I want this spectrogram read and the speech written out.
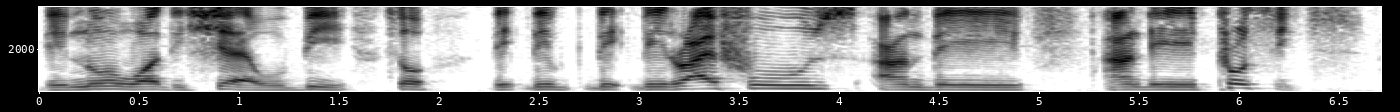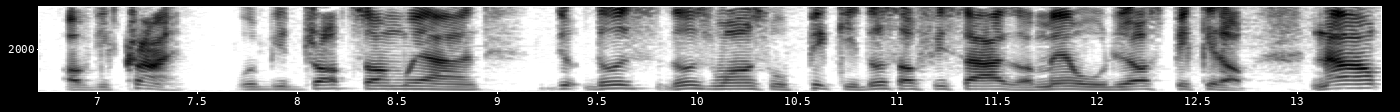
they know what the share will be. So the, the, the, the rifles and the, and the proceeds of the crime will be dropped somewhere and th- those those ones will pick it those officers or men will just pick it up now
